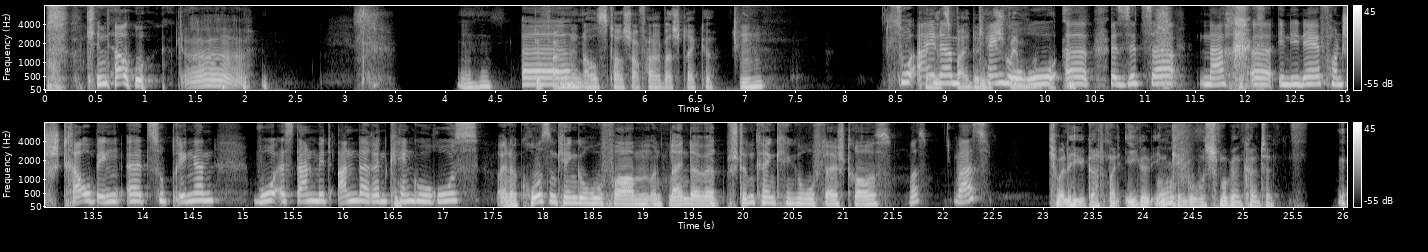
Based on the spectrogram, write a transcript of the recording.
genau. grrr, Mhm. Äh, Gefangenenaustausch auf halber Strecke. Mhm. zu einem Känguru-Besitzer nach äh, in die Nähe von Straubing äh, zu bringen, wo es dann mit anderen Kängurus Bei einer großen Känguru-Farm und nein, da wird bestimmt kein Kängurufleisch draus. Was? was Ich überlege gerade, ob mein Igel in Uff. Kängurus schmuggeln könnte. in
